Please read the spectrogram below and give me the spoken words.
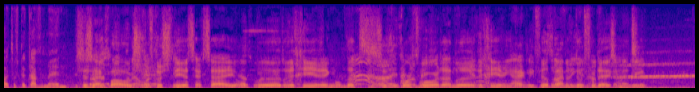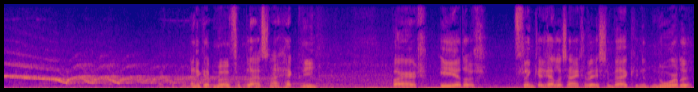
out of the government. Ze zijn boos, gefrustreerd, zegt zij, op uh, de regering... omdat ze gekort worden en de regering eigenlijk veel te weinig doet voor deze mensen. En ik heb me verplaatst naar Hackney, waar eerder flinke rellen zijn geweest. Een wijk in het noorden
